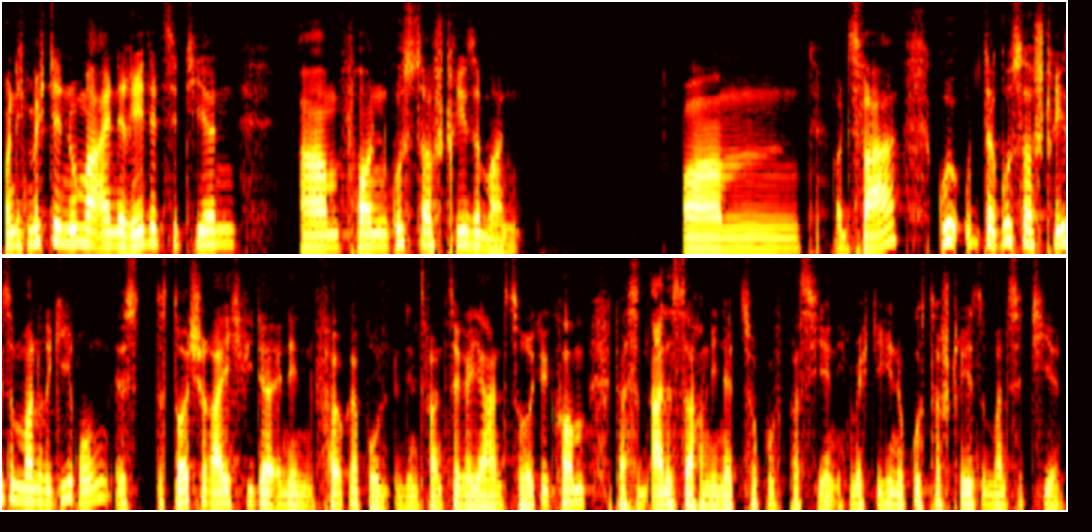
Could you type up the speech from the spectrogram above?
und ich möchte nur mal eine Rede zitieren ähm, von Gustav Stresemann. Um, und zwar, unter Gustav Stresemann Regierung ist das Deutsche Reich wieder in den Völkerbund in den 20er Jahren zurückgekommen. Das sind alles Sachen, die in der Zukunft passieren. Ich möchte hier nur Gustav Stresemann zitieren.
